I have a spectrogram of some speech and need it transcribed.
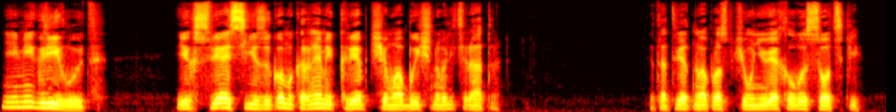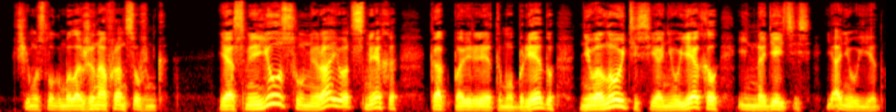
не эмигрируют. Их связь с языком и корнями крепче, чем у обычного литератора. Это ответ на вопрос, почему не уехал Высоцкий, к чему слугам была жена-француженка. Я смеюсь, умираю от смеха, как поверили этому бреду. Не волнуйтесь, я не уехал, и не надейтесь, я не уеду.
